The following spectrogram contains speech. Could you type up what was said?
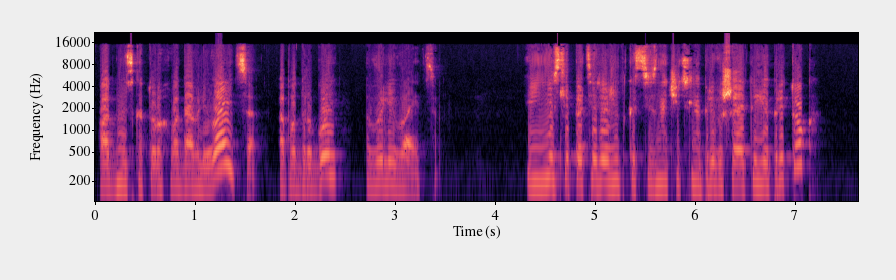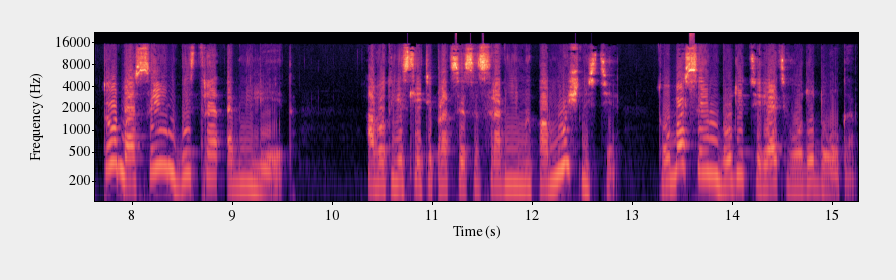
по одной из которых вода вливается, а по другой выливается. И если потеря жидкости значительно превышает ее приток, то бассейн быстро обмелеет – а вот если эти процессы сравнимы по мощности, то бассейн будет терять воду долго.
